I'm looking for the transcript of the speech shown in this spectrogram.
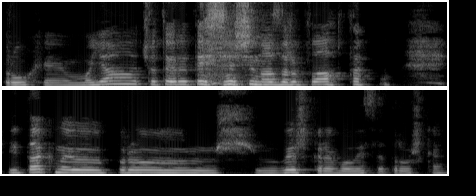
трохи. Моя 4 тисячі на зарплата. І так ми вишкребалися трошки.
